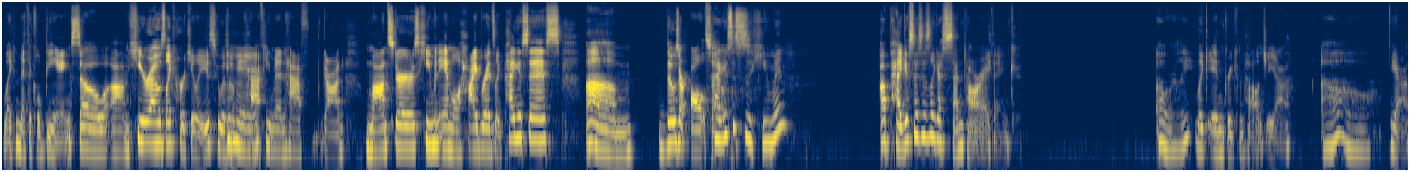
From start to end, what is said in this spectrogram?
like mythical beings. So um, heroes like Hercules, who was a half human, half god. Monsters, human animal hybrids like Pegasus. Um, those are also Pegasus is a human. A Pegasus is like a centaur, I think. Oh, really? Like in Greek mythology, yeah. Oh. Yeah.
